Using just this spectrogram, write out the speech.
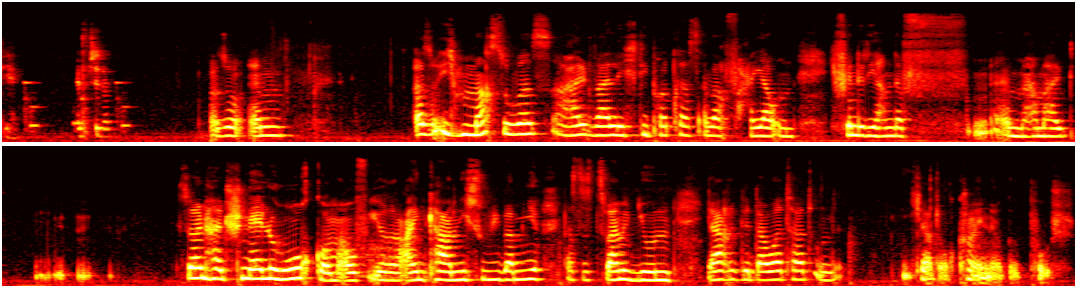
die Hälfte da. Also, ähm, also ich mache sowas halt, weil ich die Podcasts einfach feier und ich finde, die haben da ähm, haben halt sollen halt schnell hochkommen auf ihre 1K, nicht so wie bei mir, dass es zwei Millionen Jahre gedauert hat und ich hatte auch keine gepusht.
